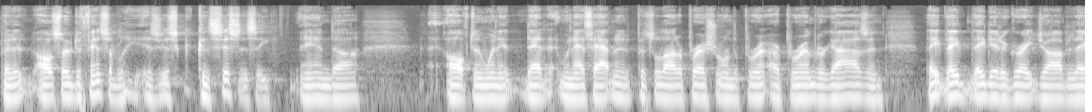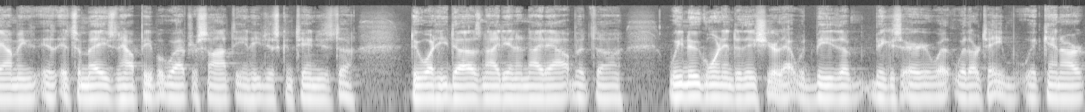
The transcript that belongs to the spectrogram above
but it also defensively is just consistency. And uh, often when it that when that's happening, it puts a lot of pressure on the our perimeter guys, and they, they they did a great job today. I mean, it, it's amazing how people go after Santi, and he just continues to do what he does night in and night out. But uh, we knew going into this year that would be the biggest area with, with our team. We, can our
